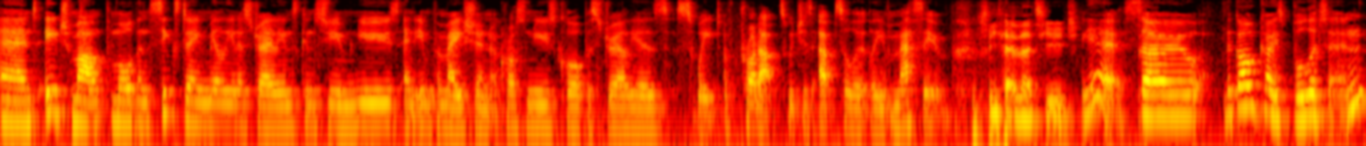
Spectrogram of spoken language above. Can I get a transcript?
And each month, more than 16 million Australians consume news and information across News Corp Australia's suite of products, which is absolutely massive. yeah, that's huge. Yeah, so the Gold Coast Bulletin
